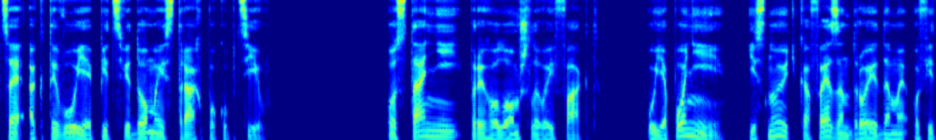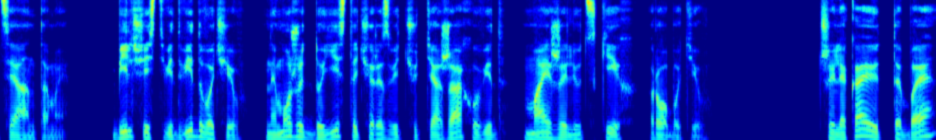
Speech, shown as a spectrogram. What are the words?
Це активує підсвідомий страх покупців. Останній приголомшливий факт. У Японії існують кафе з андроїдами-офіціантами. Більшість відвідувачів не можуть доїсти через відчуття жаху від майже людських роботів. Чи лякають тебе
